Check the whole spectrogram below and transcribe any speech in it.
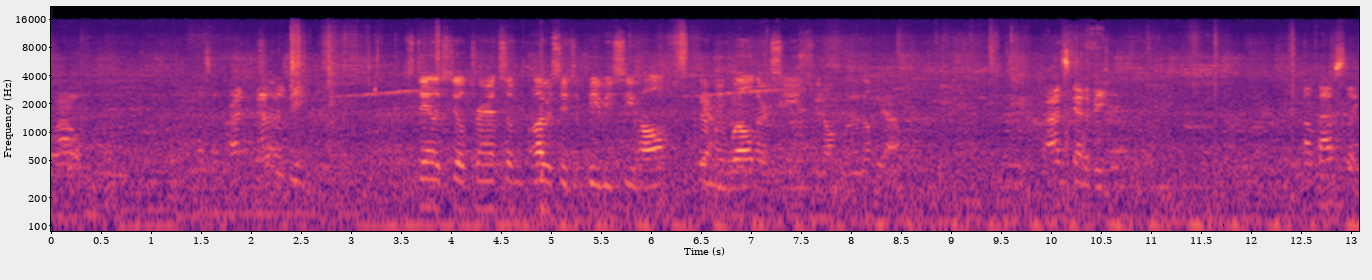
Wow. That's a, that, that would be. Stainless steel transom. Obviously, it's a PVC hull. Thermally weld our seams. We don't glue them. Yeah. That's got to be. How fast like?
